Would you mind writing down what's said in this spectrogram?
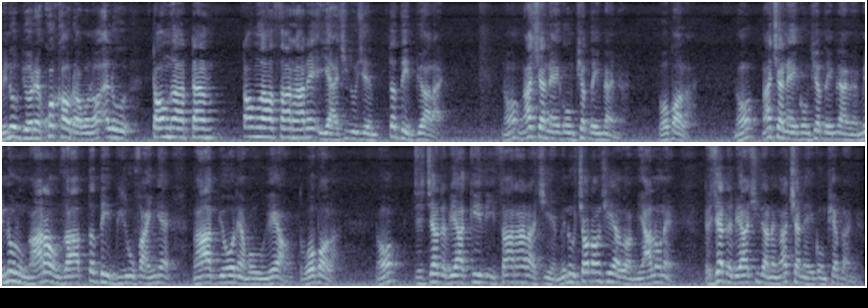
မင်းတို့ပြောတဲ့ခွက်ခောက်တာပေါ့နော်အဲ့လိုတောင်းတာတန်းတောင်းတာစားထားတဲ့အရာရှိလို့ရှိရင်တက်သိပြလိုက်နော်ငါ channel အကုန်ဖြတ်သိမ်းလိုက်မယ်ဘောပေါက်လားနော်ငါ channel အကုန်ဖြတ်သိမ်းလိုက်မယ်မင်းတို့လို9000စားတက်သိဗီဒီယိုဖိုင်နဲ့ငါပြောနေမှာမဟုတ်ရဲအောင်သဘောပေါက်လားနော်ဒီချက်တပြား KC စားထားတာရှိရင်မင်းတို့6800ဆိုတာများလုံးနဲ့ဒီချက်တပြားရှိတာနဲ့ငါ channel အကုန်ဖြတ်လိုက်မယ်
